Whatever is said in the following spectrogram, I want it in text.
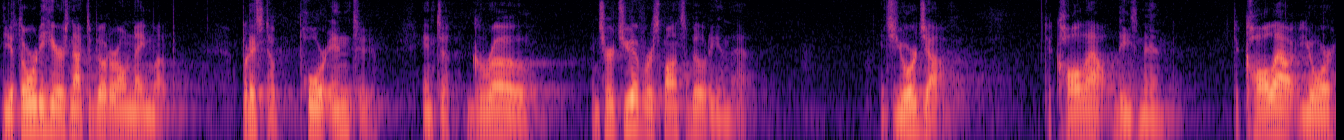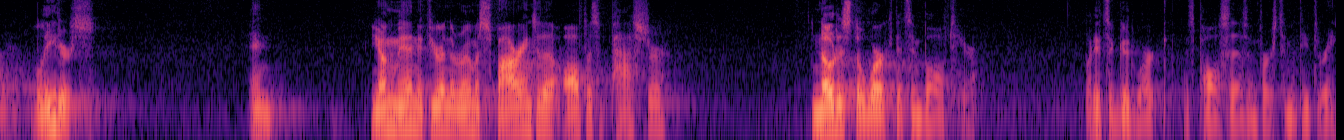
the authority here is not to build our own name up, but it's to pour into and to grow. And, church, you have a responsibility in that. It's your job to call out these men, to call out your leaders. And, young men, if you're in the room aspiring to the office of pastor, notice the work that's involved here. But it's a good work, as Paul says in 1 Timothy 3.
